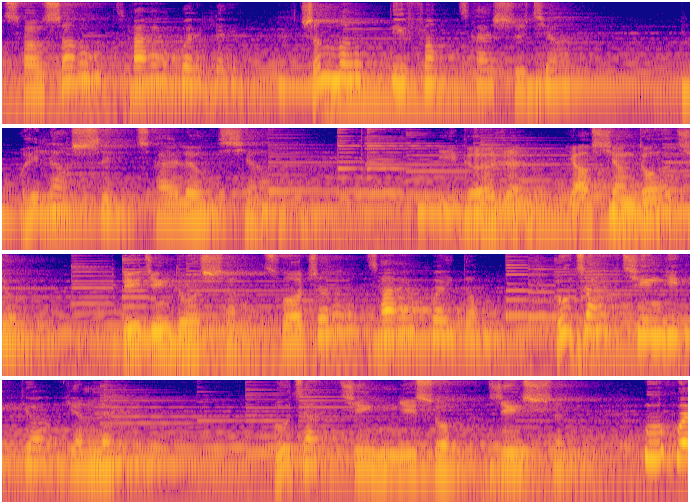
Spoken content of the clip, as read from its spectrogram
沧桑才会累？什么地方才是家？为了谁才留下？一个人要想多久，历经多少挫折才会懂？不再轻易掉眼泪，不再轻易说今生无悔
